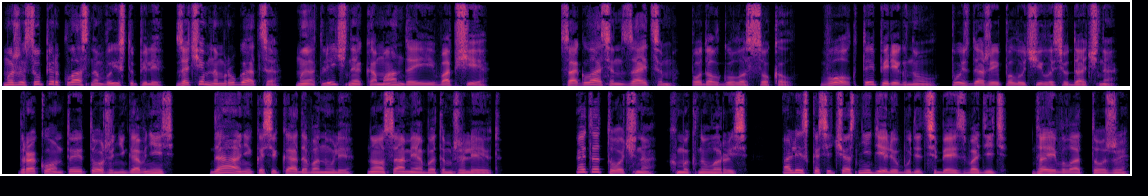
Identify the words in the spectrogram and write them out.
Мы же супер классно выступили. Зачем нам ругаться? Мы отличная команда и вообще. Согласен с Зайцем, подал голос Сокол. Волк, ты перегнул. Пусть даже и получилось удачно. Дракон, ты тоже не говнись. Да, они косяка даванули, но сами об этом жалеют. «Это точно», — хмыкнула рысь. «Алиска сейчас неделю будет себя изводить. Да и Влад тоже.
